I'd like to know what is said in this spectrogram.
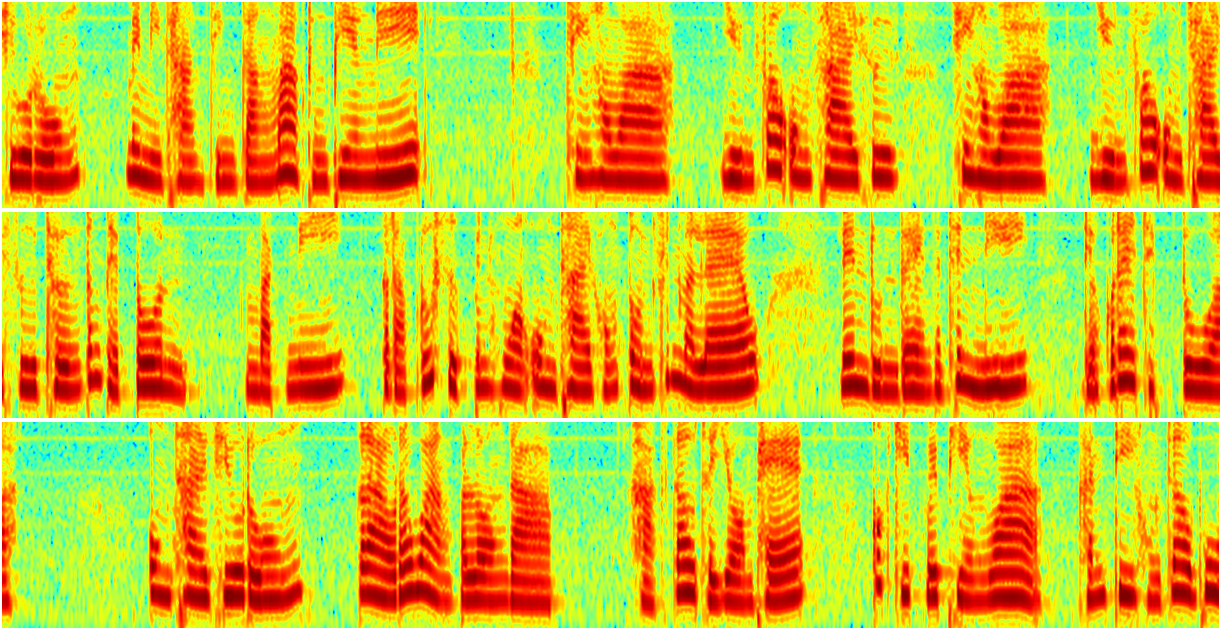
ชิวหลงไม่มีทางจริงจังมากถึงเพียงนี้ ชิงฮวา ยืนเฝ้าองค์ชายซือชิงฮวา ยืนเฝ้าองค์ชายซือเทิงตั้งแต่ต้น บัดนี้ กลับรู้สึกเป็นห่วงองค์ชายของตนขึ้นมาแล้ว เล่นรุนแรงกันเช่นนี้ เดี๋ยวก็ได้เจ็บตัว องค์ชายชิวหลงกล่าวระหว่างประลองดาบ หากเจ้าจะยอมแพ้ ก็คิดไว้เพียงว่าขันทีของเจ้าผู้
